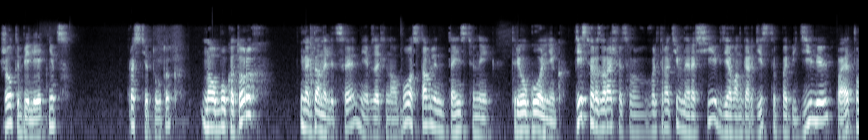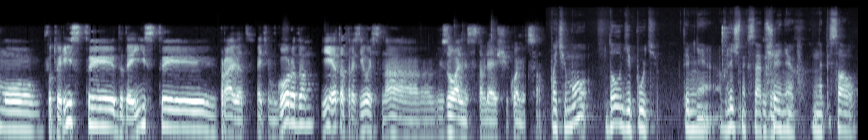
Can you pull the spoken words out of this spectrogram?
желтобилетниц, проституток, на лбу которых, иногда на лице, не обязательно на лбу, оставлен таинственный треугольник. Действие разворачивается в альтернативной России, где авангардисты победили, поэтому футуристы, дадаисты правят этим городом, и это отразилось на визуальной составляющей комикса. Почему долгий путь? Ты мне в личных сообщениях написал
